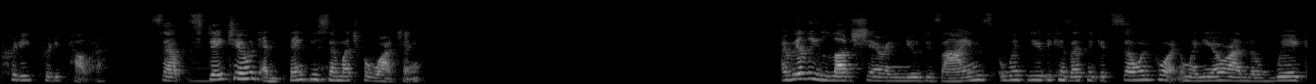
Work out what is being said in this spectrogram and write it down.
pretty, pretty color. So stay tuned and thank you so much for watching. I really love sharing new designs with you because I think it's so important when you're on the wig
